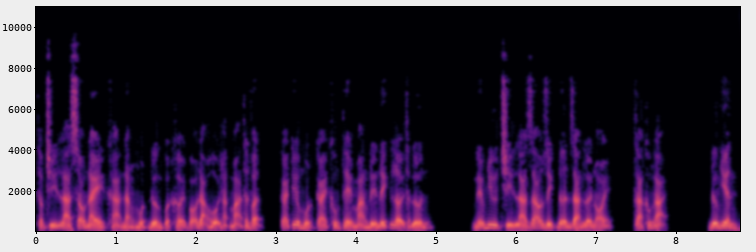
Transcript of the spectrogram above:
thậm chí là sau này khả năng một đường quật khởi võ đạo hội hắc mã thân phận cái kia một cái không thể mang đến ích lợi thật lớn. Nếu như chỉ là giao dịch đơn giản lời nói ta không ngại. Đương nhiên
